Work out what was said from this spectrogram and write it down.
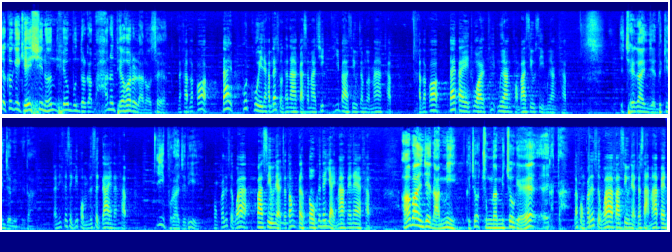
저 거기 계시는 회원분들과 많은 대화를 나눴어요. นะครับแล้วก็ได้พูดคุยนะครับได้สนทนากับสมาชิกที่บราซิลจำนวนมากครับครับแล้วก็ได้ไปทัวร์ที่เมืองของบราซิล 4 เมืองครับ 제가 이제 느낀 점입니다. อันนี้คือสิ่งที่ผมรู้สึกได้นะครับ 이 브라질이 ผมก็รู้สึกว่าบราซิลเนี่ยจะต้องเติบโตขึ้นได้ใหญ่มากแน่ๆครับ 아마 이제 남미, 그죠? 중남미 쪽에 갔다. แล้วผมก็รู้สึกว่าบราซิลเนี่ยจะสามารถเป็น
